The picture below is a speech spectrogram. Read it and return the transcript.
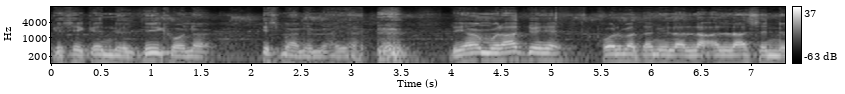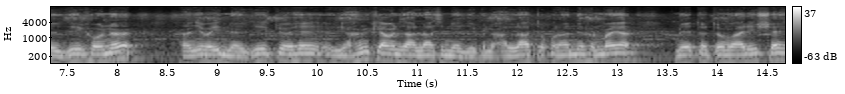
کسی کے نزدیک ہونا اس معنی میں آیا ہے۔ تو یہاں مراد جو ہے، قربتاً اللہ اللہ سے نزدیک ہونا۔ ہاں جی بھائی، نزدیک جو ہے، یہاں کیا مرض اللہ سے نزدیک ہونا۔ اللہ تو قرآن نے فرمایا، میں تو تمہاری شہ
